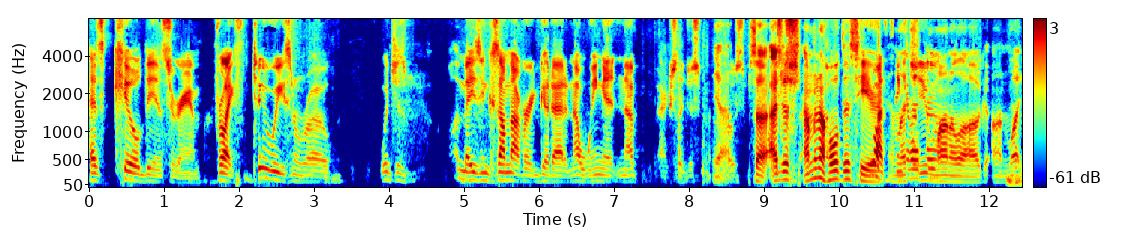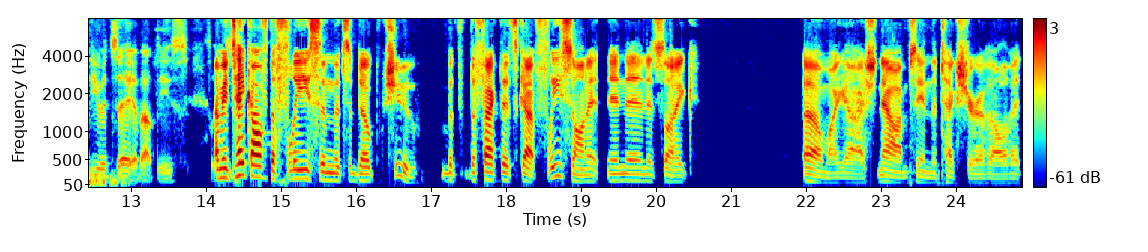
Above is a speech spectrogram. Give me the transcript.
has killed the Instagram for like two weeks in a row, which is amazing because I'm not very good at it, and I wing it, and I actually just Yeah. post. So I just I'm gonna hold this here and let you that? monologue on what you would say about these. I mean, take off the fleece and it's a dope shoe, but the fact that it's got fleece on it and then it's like, oh my gosh, now I'm seeing the texture of all of it.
